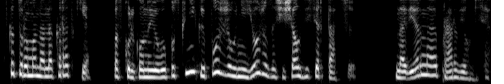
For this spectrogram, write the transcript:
с которым она на коротке, поскольку он ее выпускник и позже у нее же защищал диссертацию. Наверное, прорвемся.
